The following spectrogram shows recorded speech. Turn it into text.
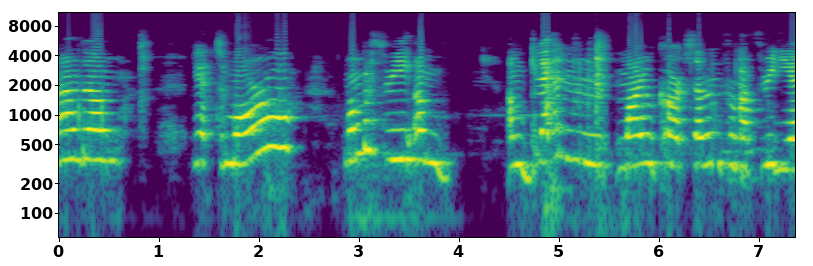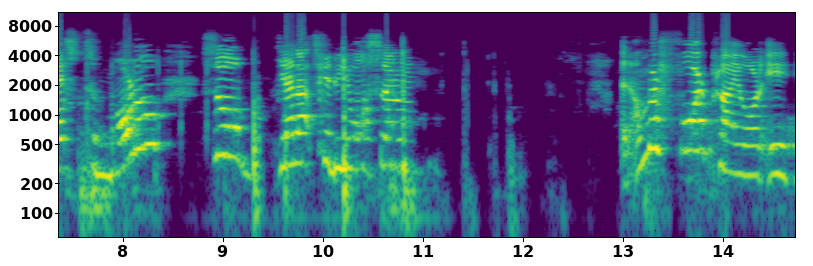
And um, yeah, tomorrow, number three, um, I'm getting Mario Kart 7 for my 3DS tomorrow. So, yeah, that's going to be awesome. And number four priority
